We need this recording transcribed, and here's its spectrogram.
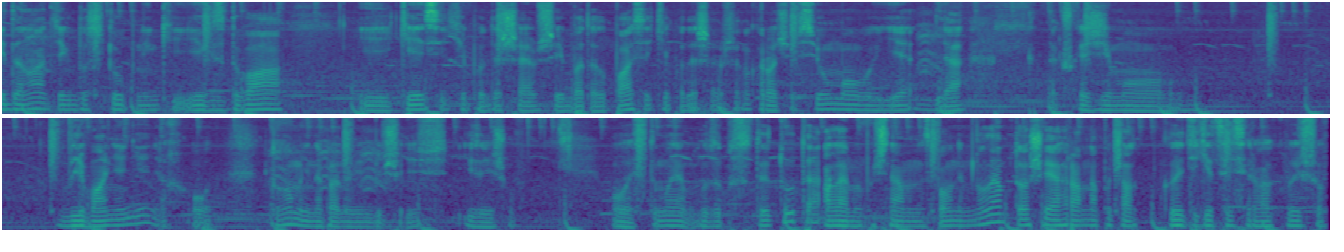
і донатик доступненький, і X2, і кейсики подешевші, і Passики подешевші. Ну, коротше, всі умови є для, так скажімо, вливання денег. От. Того мені, напевно, він більше і, зайшов. Ось, тому я буду записувати тут, але ми почнемо не з повним нулем, тому що я грав на початку, коли тільки цей сервак вийшов,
